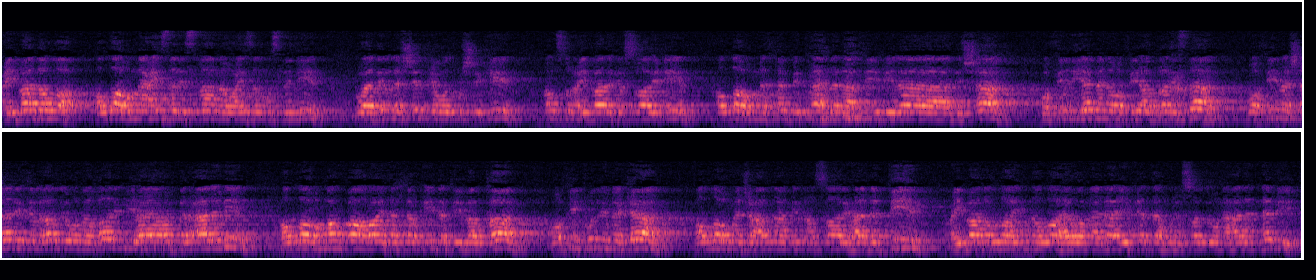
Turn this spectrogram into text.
عباد الله اللهم أعز الإسلام وأعز المسلمين وأذل الشرك والمشركين وانصر عبادك الصالحين اللهم ثبت أهلنا في بلاد الشام وفي اليمن وفي أفغانستان وفي مشارق الأرض ومغاربها يا رب العالمين. اللهم ارفع راية التوحيد في بلقان وفي كل مكان. اللهم اجعلنا من أنصار هذا الدين. عباد الله إن الله وملائكته يصلون على النبي.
